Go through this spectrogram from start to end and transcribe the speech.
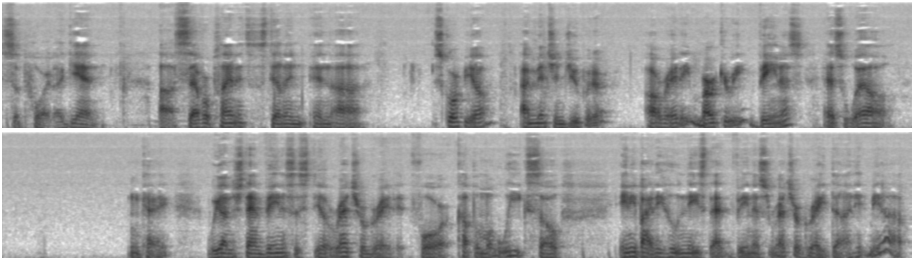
support. Again, uh, several planets still in, in uh, Scorpio. I mentioned Jupiter already, Mercury, Venus as well. Okay, we understand Venus is still retrograded for a couple more weeks. So, anybody who needs that Venus retrograde done, hit me up.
